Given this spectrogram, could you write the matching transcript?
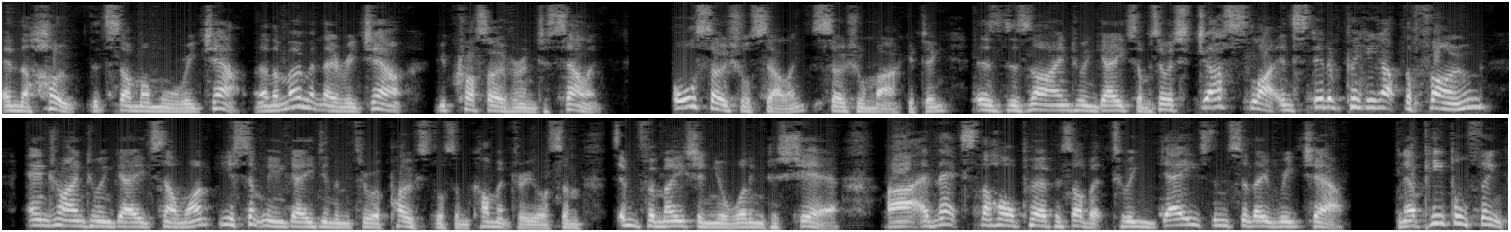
in the hope that someone will reach out. Now, the moment they reach out, you cross over into selling. All social selling, social marketing is designed to engage them. So it's just like instead of picking up the phone and trying to engage someone, you're simply engaging them through a post or some commentary or some information you're willing to share. Uh, and that's the whole purpose of it, to engage them so they reach out. Now people think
